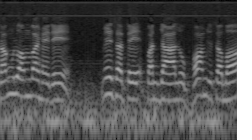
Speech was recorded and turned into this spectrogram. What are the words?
สังรวมไว้ให้ดี มีสติปัญญาลูกพร้อมอยู่เสมอ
